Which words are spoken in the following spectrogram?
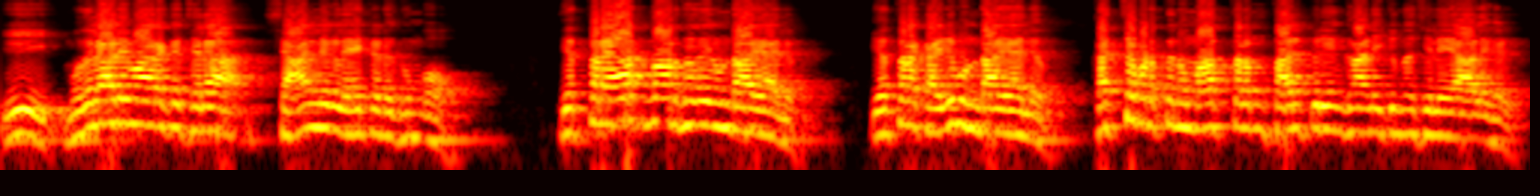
ഈ മുതലാളിമാരൊക്കെ ചില ചാനലുകൾ ഏറ്റെടുക്കുമ്പോൾ എത്ര ആത്മാർത്ഥതയുണ്ടായാലും എത്ര കഴിവുണ്ടായാലും കച്ചവടത്തിന് മാത്രം താല്പര്യം കാണിക്കുന്ന ചില ആളുകൾ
